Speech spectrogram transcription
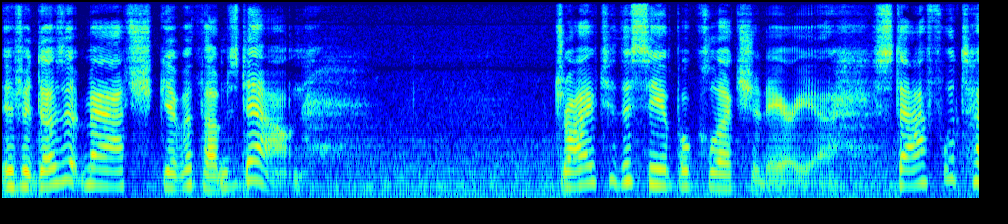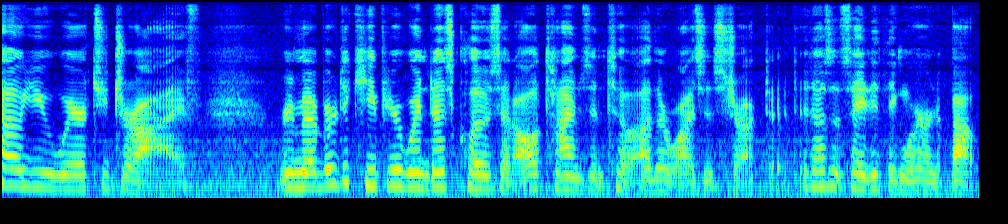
If it doesn't match, give a thumbs down. Drive to the sample collection area. Staff will tell you where to drive. Remember to keep your windows closed at all times until otherwise instructed. It doesn't say anything about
